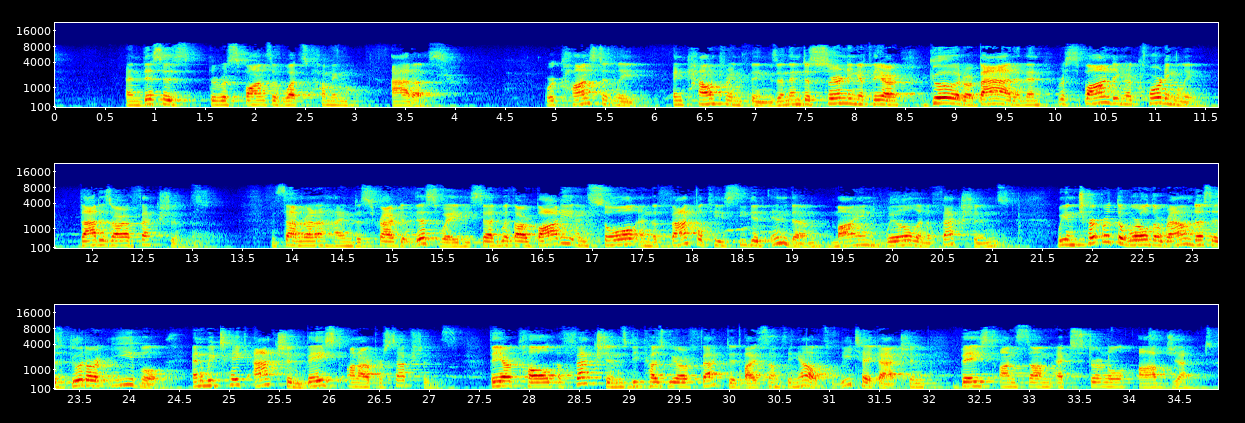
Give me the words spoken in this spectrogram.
And this is the response of what's coming at us. We're constantly encountering things and then discerning if they are good or bad and then responding accordingly. That is our affections. And Sam Renihan described it this way He said, With our body and soul and the faculties seated in them, mind, will, and affections, we interpret the world around us as good or evil, and we take action based on our perceptions. They are called affections because we are affected by something else. We take action based on some external object.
